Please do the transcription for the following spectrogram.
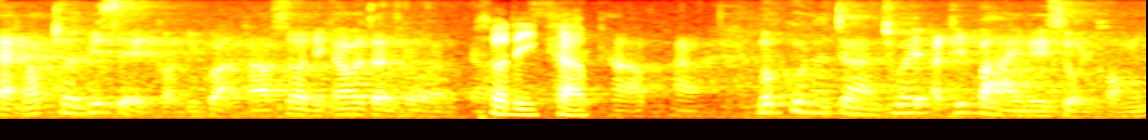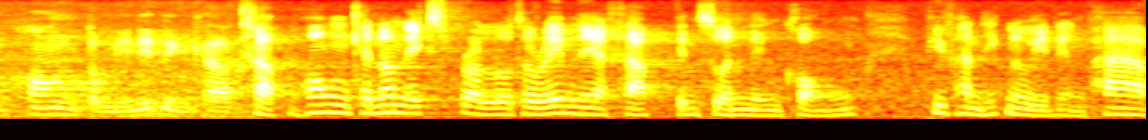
ขกรับเชิญพิเศษก่อนดีกว่าครับ สวัสดีครับอาจารย์ชวนครับสวัสดีครับครับฮะรบกวนอาจารย์ช่วยอธิบายในส่วนของห้องตรงนี้นิดหนึ่งครับ ครับ ห้อง Canon Exploratorium เนี่ยครับ เป็นส่วนหนึ่งของ พิพิธภัณฑ์เทคโนโลยีแห่งภาพ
